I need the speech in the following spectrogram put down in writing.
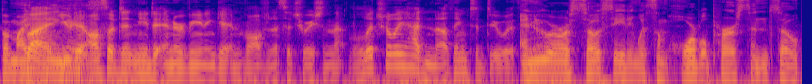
But my but thing you is, did also didn't need to intervene and get involved in a situation that literally had nothing to do with and you. you were associating with some horrible person. So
